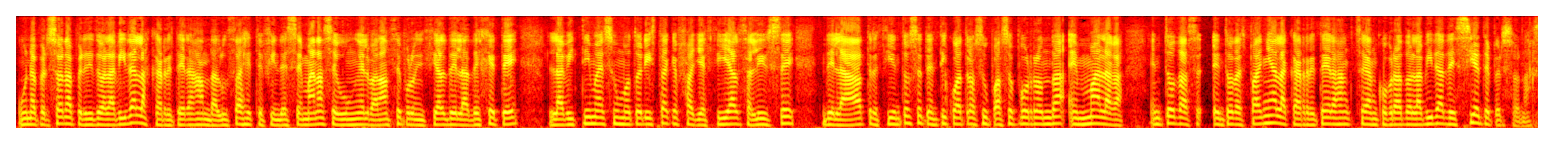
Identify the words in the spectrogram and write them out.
Una persona ha perdido la vida en las carreteras andaluzas este fin de semana, según el balance provincial de la DGT. La víctima es un motorista que fallecía al salirse de la A374 a su paso por Ronda en Málaga. En, todas, en toda España, las carreteras se han cobrado la vida de siete personas.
